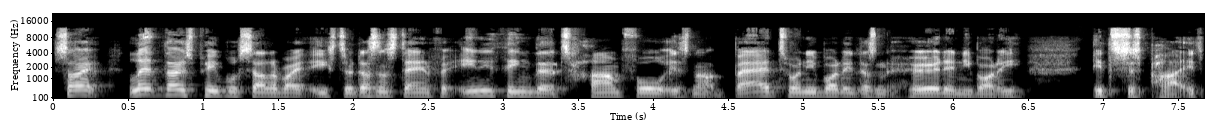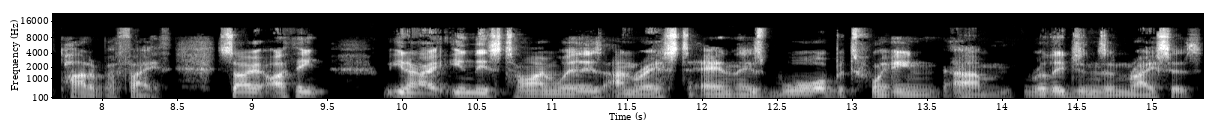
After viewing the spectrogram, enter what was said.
So let those people celebrate Easter. It doesn't stand for anything that's harmful. It's not bad to anybody. It doesn't hurt anybody. It's just part. It's part of a faith. So I think you know, in this time where there's unrest and there's war between um, religions and races,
